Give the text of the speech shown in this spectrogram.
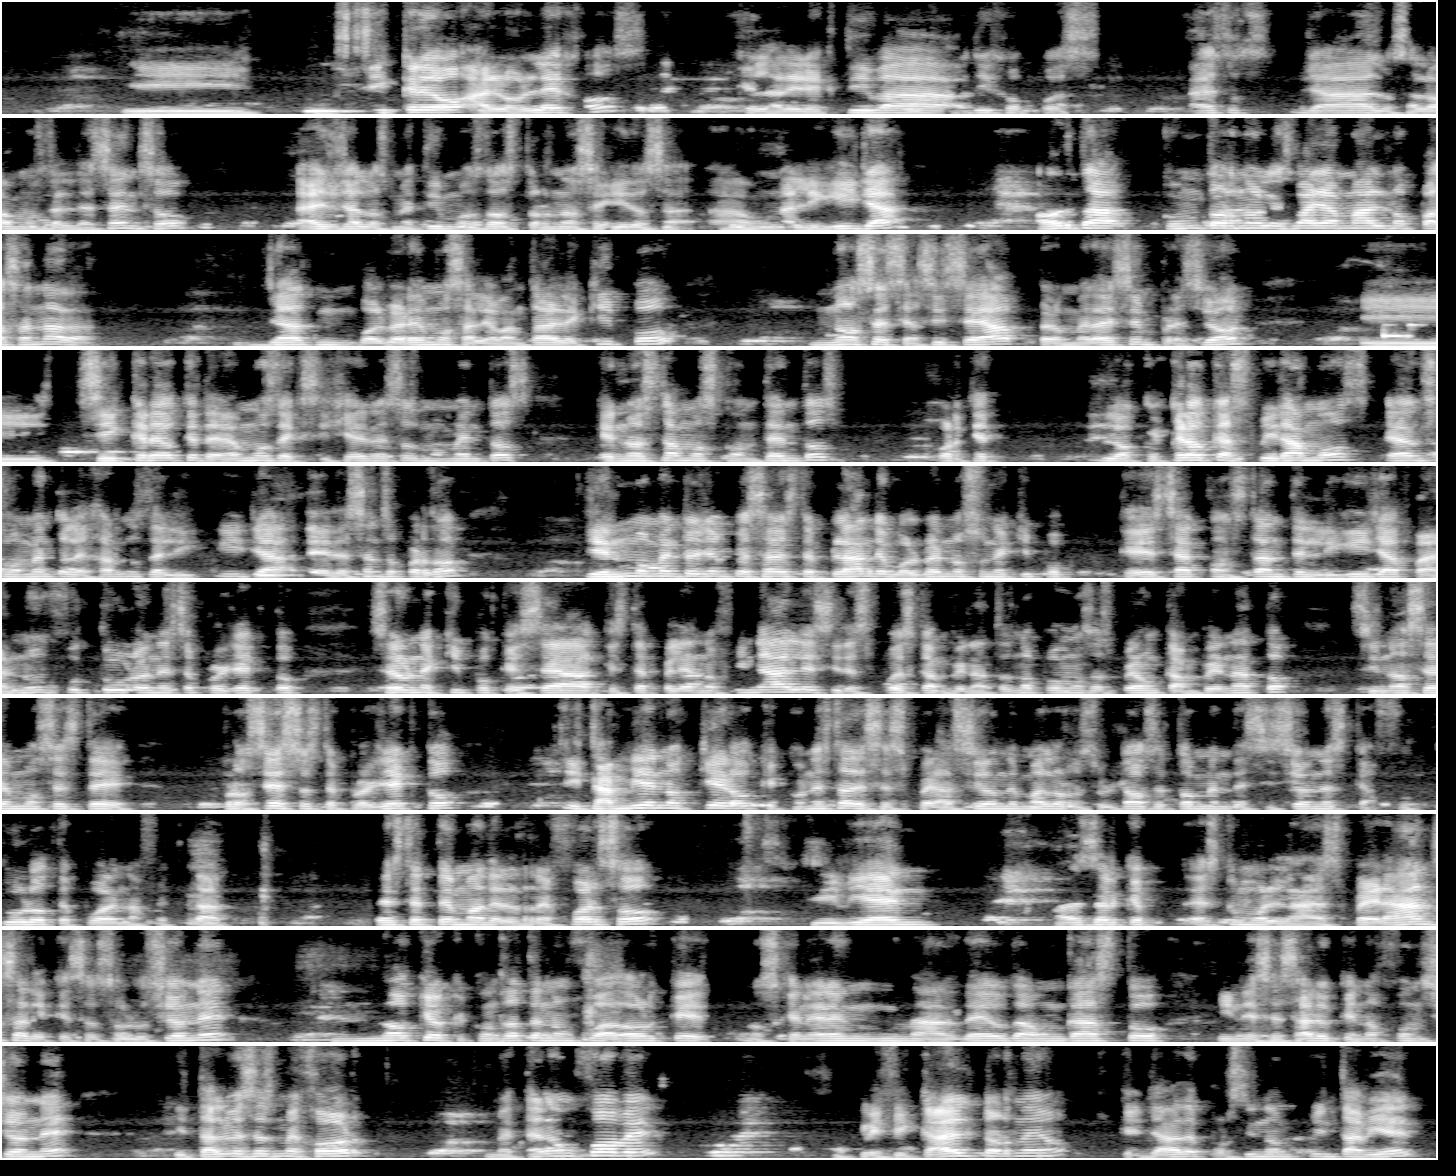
Y sí creo a lo lejos que la directiva dijo, pues a estos ya los salvamos del descenso, a ellos ya los metimos dos torneos seguidos a, a una liguilla. Ahorita con un torneo les vaya mal, no pasa nada ya volveremos a levantar el equipo. No sé si así sea, pero me da esa impresión y sí creo que debemos de exigir en esos momentos que no estamos contentos porque lo que creo que aspiramos era en su momento alejarnos de liguilla, de descenso, perdón, y en un momento ya empezar este plan de volvernos un equipo que sea constante en liguilla para en un futuro en ese proyecto ser un equipo que sea que esté peleando finales y después campeonatos. No podemos aspirar a un campeonato si no hacemos este proceso, este proyecto. Y también no quiero que con esta desesperación de malos resultados se tomen decisiones que a futuro te pueden afectar. Este tema del refuerzo, si bien a ser que es como la esperanza de que se solucione, no quiero que contraten a un jugador que nos genere una deuda, un gasto innecesario que no funcione. Y tal vez es mejor meter a un joven, sacrificar el torneo, que ya de por sí no pinta bien,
